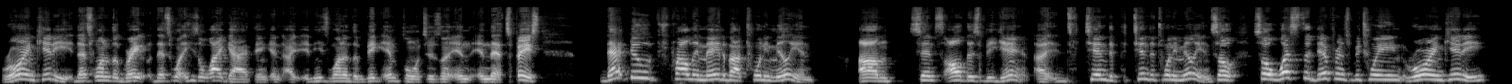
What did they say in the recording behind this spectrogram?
Roaring Kitty, that's one of the great. That's what he's a white guy, I think, and, and he's one of the big influencers in in that space. That dude probably made about twenty million um, since all this began, uh, 10 to 10 to 20 million. So, so what's the difference between Roaring Kitty,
